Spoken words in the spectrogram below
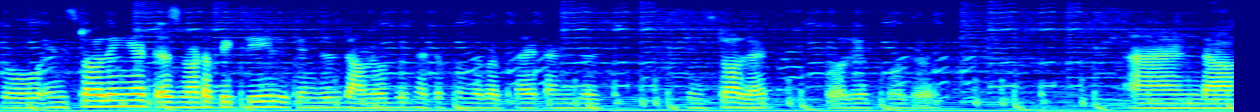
so installing it is not a big deal. You can just download the setup from the website and just install it. Sorry for this. And uh,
